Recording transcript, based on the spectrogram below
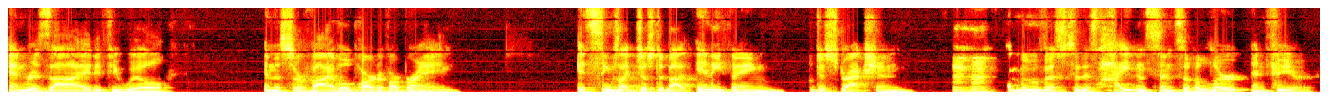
and reside, if you will, in the survival part of our brain, it seems like just about anything distraction mm-hmm. move us to this heightened sense of alert and fear.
